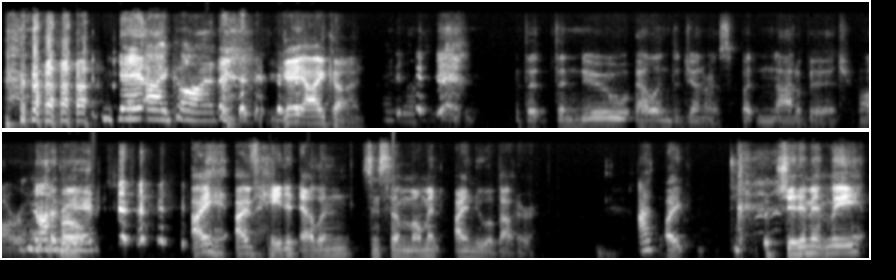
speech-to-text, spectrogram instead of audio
Gay icon. gay icon. I love The the new Ellen DeGeneres, but not a bitch. All right. Not a Bro. man. I I've hated Ellen since the moment I knew about her. I- like legitimately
